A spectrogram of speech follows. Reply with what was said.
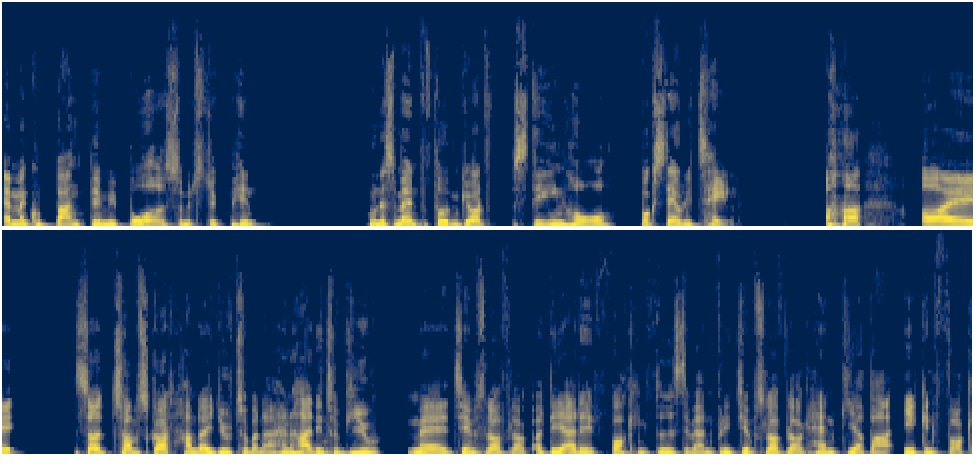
at man kunne banke dem i bordet som et stykke pind. Hun har simpelthen fået dem gjort stenhårde, bogstaveligt talt. Og, og øh, så Tom Scott, ham der er YouTuberen, han har et interview med James Lovelock, og det er det fucking fedeste i verden, fordi James Lovelock, han giver bare ikke en fuck.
